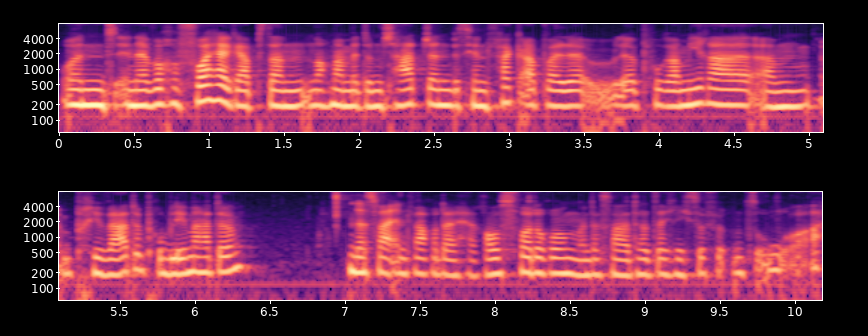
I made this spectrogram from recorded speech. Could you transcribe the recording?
Und in der Woche vorher gab es dann nochmal mit dem Chartgen ein bisschen Fuck-up, weil der, der Programmierer ähm, private Probleme hatte. Das war einfach oder Herausforderungen und das war tatsächlich so für uns so, wow.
